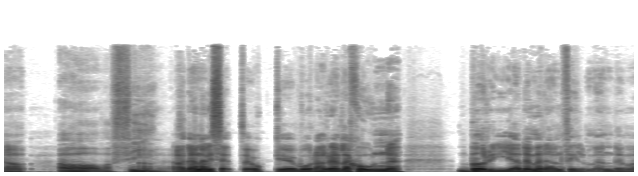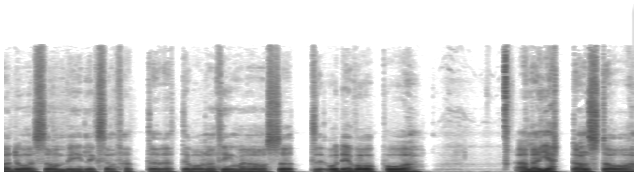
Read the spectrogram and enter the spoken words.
Ja, ja, vad fint. ja, den har vi sett och eh, vår relation eh, började med den filmen. Det var då som vi liksom fattade att det var någonting med oss. Att, och det var på alla hjärtans dag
